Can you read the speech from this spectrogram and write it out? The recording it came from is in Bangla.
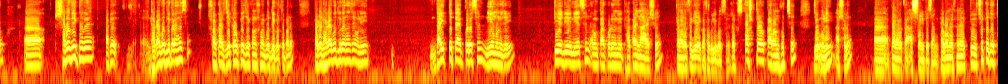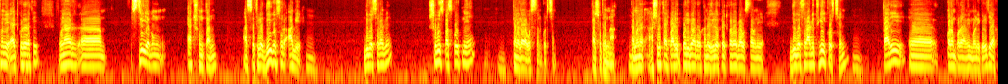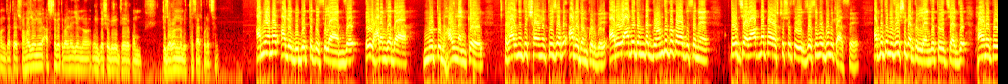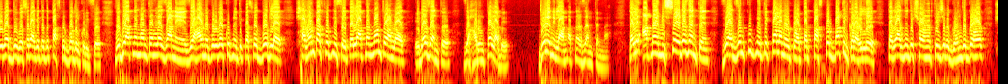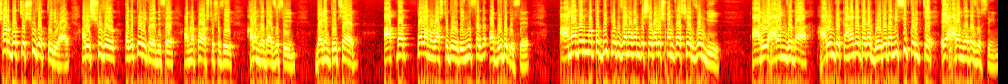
স্বাভাবিকভাবে তাকে ঢাকায় বদলি করা হয়েছে। সরকার যে কাউকে যে কোনো সময় বদলি করতে পারে। তাকে ঢাকায় বদলি করা হয়েছে উনি দায়িত্ব ত্যাগ করেছেন নিয়ম অনুযায়ী। টিএডিএ নিয়েছেন এবং তারপরে উনি ঢাকায় না এসে কানাডাতে গিয়ে এই কথাগুলি বলছেন। এটা স্পষ্ট কারণ হচ্ছে যে উনি আসলে আহ, কানাডাতে আশ্রয় নিতে চান। এবং এখানে একটু ছোট্ট তথ্য আমি অ্যাড করে রাখি। ওনার স্ত্রী এবং এক সন্তান আজকে থেকে দুই বছর আগে দুই বছর আগে সবুজ পাসপোর্ট নিয়ে কানাডায় অবস্থান করছেন। তার সাথে না। তার মানে আসলে তার পরিবার ওখানে রিলোকেট করার ব্যবস্থা উনি দুই বছর আগে থেকেই করছেন। তারই পরম্পরায় আমি মনে করি যে এখন যাতে সহজে উনি আশ্রয় পেতে পারেন, এই জন্য উনি দেশের বিরুদ্ধে এরকম একটি জঘন্য মিথ্যাচার করেছেন। আমি আমার আগের ভিডিওতে কইছিলাম যে এই হারামজাদা নতুন হাউন আঙ্কেল রাজনৈতিক শরণার্থী হিসেবে আবেদন করবে। আর এই আবেদনটা গ্রহণযোগ্য করার পিছনে তৈরি সাহেব, আপনার পররাষ্ট্র সচিব জসিমের ভূমিকা আছে। আপনি তো নিজেই স্বীকার করলেন যে তৈরি যে হাওনের পরিবার দুই বছর আগে তাদের পাসপোর্ট বদল করেছে। যদি আপনার মন্ত্রণালয় জানে যে হাওনের পরিবার কূটনৈতিক পাসপোর্ট বদলে সাধারণ পাসপোর্ট নিচ্ছে তাহলে আপনার মন্ত্রণালয় এটাও জানতো যে হারুন পলাবে। ধরে নিলাম আপনারা জানতেন না। তাহলে আপনারা নিশ্চয়ই এটা জানতেন যে একজন কূটনৈতিক পালানোর পর তার পাসপোর্ট বাতিল করা হইলে তার রাজনৈতিক শরণার্থী হিসেবে গ্রহণযোগ্য হওয়ার সর্বোচ্চ সুযোগ তৈরি হয়। আর এই সুযোগ তাকে তৈরি করে দিছে আপনার পররাষ্ট্র সচিব হারামজাদা জসিম। দেখেন তৈরি সাহেব আপনার পলানো রাষ্ট্রদূত ইউনুস স্যারকে অবৈধ কইছে। আমাদের মতো বিপ্লবী জনগণকে সে বলে সন্ত্রাসী আর জঙ্গি। আর এই হারামজাদা হারুনকে কানাডায় থাকার বৈধতা নিশ্চিত করিচ্ছে এই হারামজাদা জসিম।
